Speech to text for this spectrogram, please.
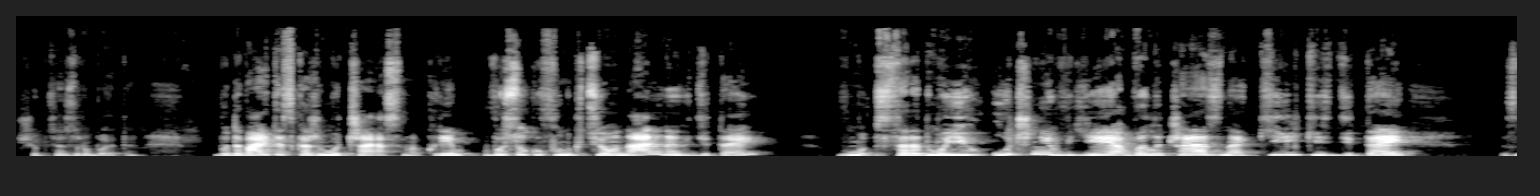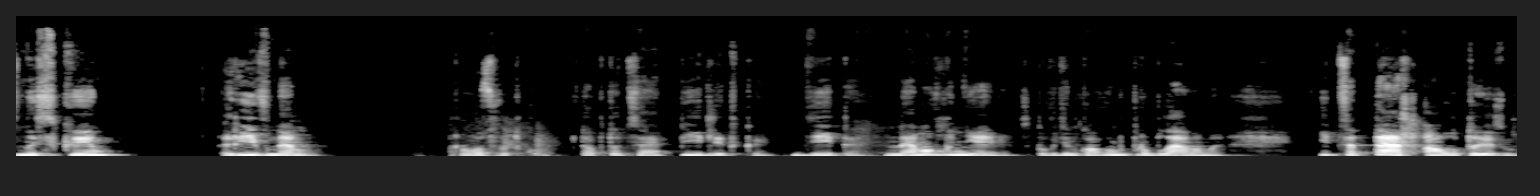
щоб це зробити. Бо давайте скажемо чесно, крім високофункціональних дітей, серед моїх учнів є величезна кількість дітей з низьким рівнем розвитку. Тобто це підлітки, діти, немовленєві з поведінковими проблемами. І це теж аутизм.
